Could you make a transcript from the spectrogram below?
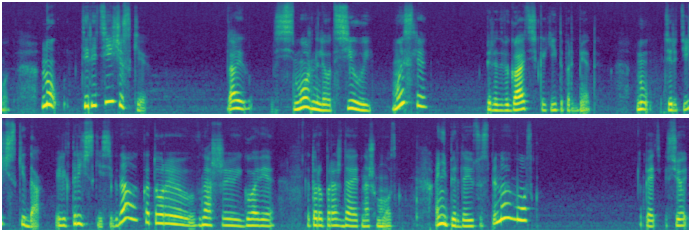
Вот. Ну, теоретически, да, можно ли вот силой мысли передвигать какие-то предметы? Ну, теоретически да. Электрические сигналы, которые в нашей голове, которые порождает наш мозг, они передаются в спиной мозг. Опять все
